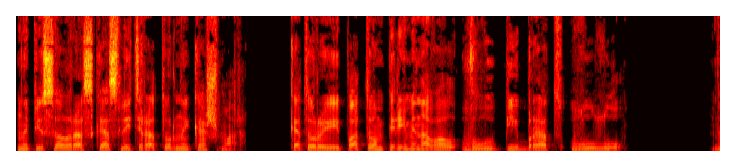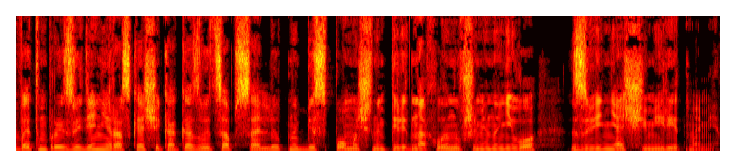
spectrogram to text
написал рассказ «Литературный кошмар», который потом переименовал в «Лупи брат Лулу». В этом произведении рассказчик оказывается абсолютно беспомощным перед нахлынувшими на него звенящими ритмами.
